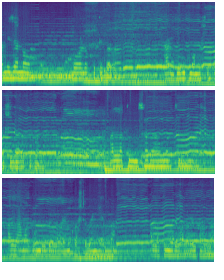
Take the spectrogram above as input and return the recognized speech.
আমি যেন বড় লোক হতে পারি। আর গরিব মানুষের পাশে দাঁড়াতে পারি। আল্লাহ তুমি ছাড়া আমার কি আল্লাহ আমার বন্ধুর ব্যবহারে আমি কষ্ট পাইনি, আল্লাহ। আল্লাহ তুমি ওরে ভালো রেখো, আল্লাহ।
